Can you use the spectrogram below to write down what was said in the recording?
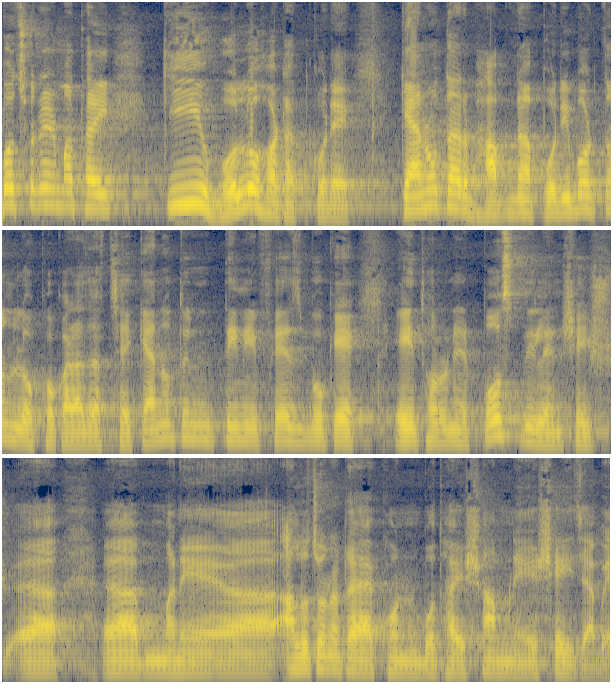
বছরের মাথায় কি হলো হঠাৎ করে? কেন তার ভাবনা পরিবর্তন লক্ষ্য করা যাচ্ছে? কেন তিনি ফেসবুকে এই ধরনের পোস্ট দিলেন? সেই মানে আলোচনাটা এখন বোধহয় সামনে এসেই যাবে।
